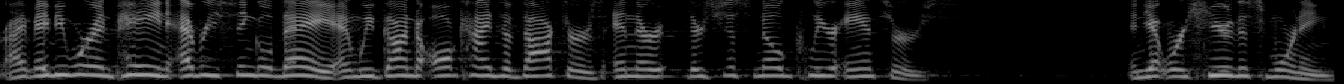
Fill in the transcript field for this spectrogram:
Right? Maybe we're in pain every single day and we've gone to all kinds of doctors and there, there's just no clear answers. And yet we're here this morning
